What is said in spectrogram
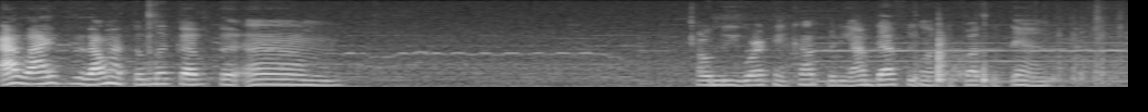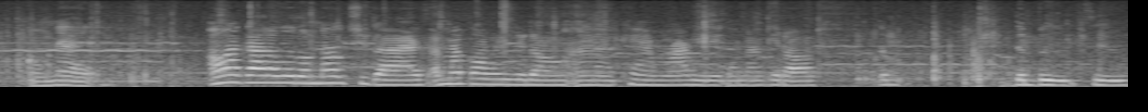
I like it. I'm gonna have to look up the um oh New York and Company. I'm definitely gonna have to fuck with them on that. Oh, I got a little note, you guys. I'm not gonna read it on um, camera. I read it when I get off the the boob tube.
